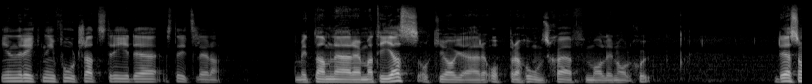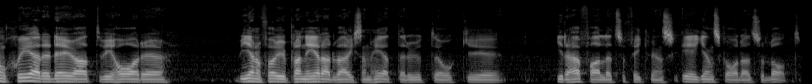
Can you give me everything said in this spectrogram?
Inriktning fortsatt strid, eh, stridsledaren. Mitt namn är Mattias och jag är operationschef för Mali 07. Det som sker det är ju att vi har eh, vi genomför ju planerad verksamhet där ute och eh, i det här fallet så fick vi en egen skadad soldat.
